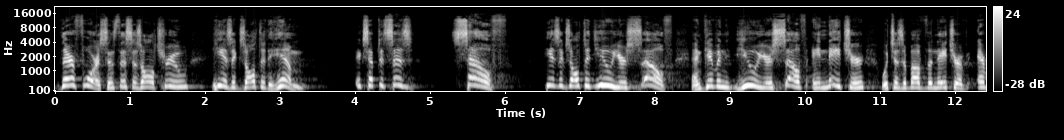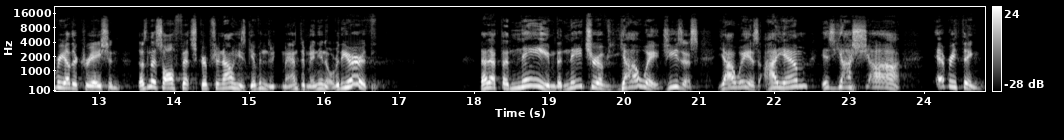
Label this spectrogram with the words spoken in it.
Therefore, since this is all true, he has exalted him. Except it says self. He has exalted you yourself and given you yourself a nature which is above the nature of every other creation. Doesn't this all fit scripture now? He's given man dominion over the earth that at the name, the nature of Yahweh, Jesus, Yahweh is I am, is Yasha. Everything.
